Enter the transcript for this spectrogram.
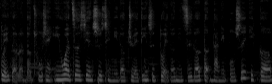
对的人的出现，因为这件事情你的决定是对的，你值得等待，你不是一个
